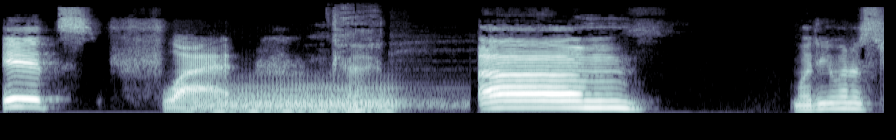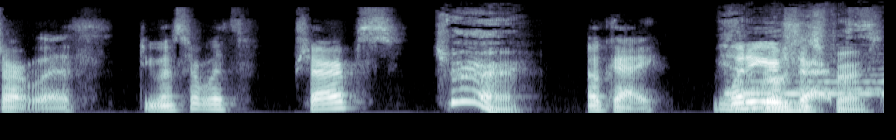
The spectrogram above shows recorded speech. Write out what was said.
it's flat. Okay. Um, what do you want to start with? Do you want to start with sharps? Sure. Okay. Yeah, what are your sharps? first.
